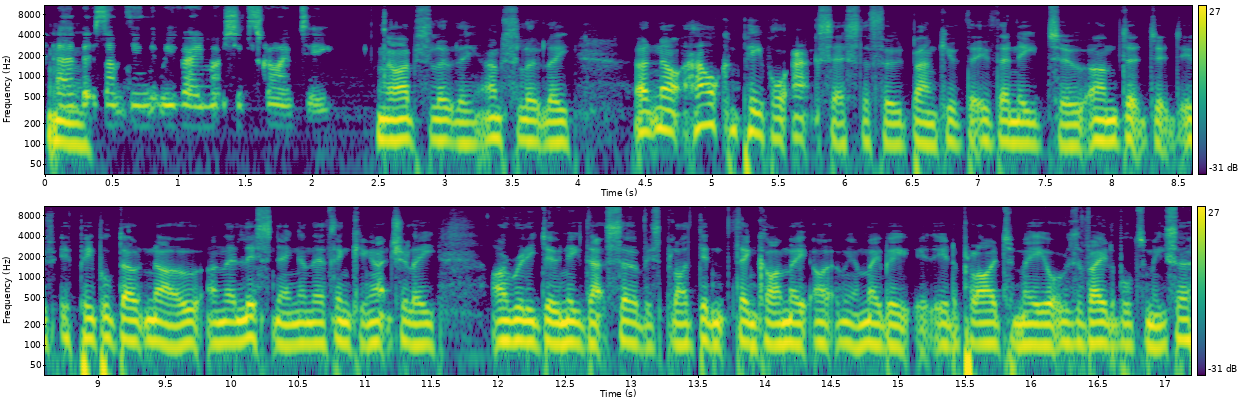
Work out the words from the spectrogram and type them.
mm. um, but something that we very much subscribe to. No, absolutely, absolutely. Uh, now, how can people access the food bank if they, if they need to? Um, if, if people don't know and they're listening and they're thinking, actually, I really do need that service, but I didn't think I may, I, you know, maybe it, it, applied to me or it was available to me. So,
